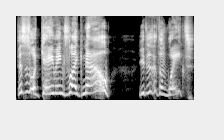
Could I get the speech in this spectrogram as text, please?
this is what gaming's like now. You just have to wait.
